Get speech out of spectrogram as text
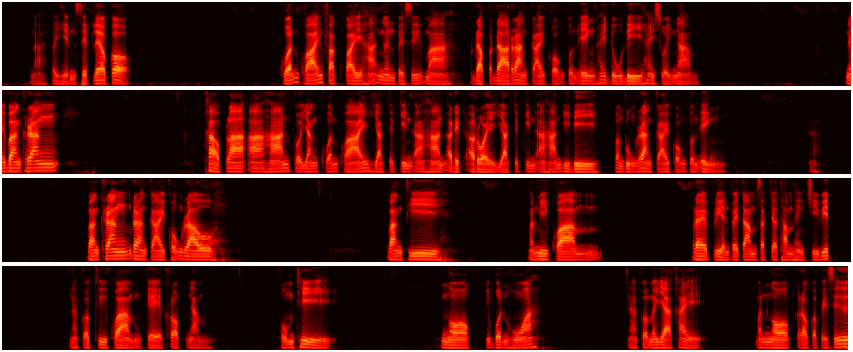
นะไปเห็นเสร็จแล้วก็ ขวนขวายฝักใฝ่หาเงินไปซื้อมาประดับประดาร่างกายของตนเองให้ดูดีให้สวยงาม ในบางครั้ง ข้าวปลาอาหารก็ยังขวนขวาย อยากจะกินอาหารอร็ดอร่อย อยากจะกินอาหารดีๆบำรุงร่างกายของตนเอง บางครั้งร่างกายของเรา บางที มันมีความแปรเปลี่ยนไปตามสัจธรรมแห่งชีวิตนะก็คือความแก่ครอบงำผมที่งอกอยู่บนหัวนะก็ไม่อยากให้มันงอกเราก็ไปซื้อ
